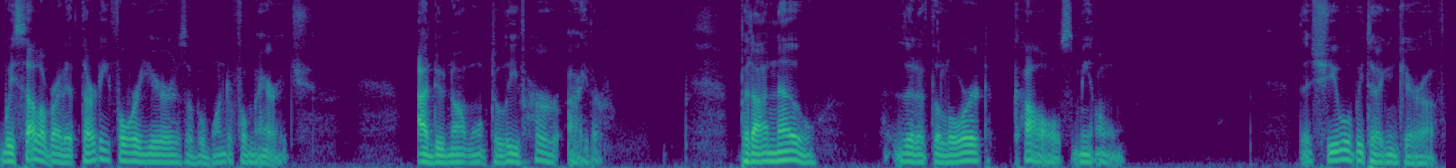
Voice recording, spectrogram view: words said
We celebrated 34 years of a wonderful marriage. I do not want to leave her either. But I know that if the Lord calls me home, that she will be taken care of.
